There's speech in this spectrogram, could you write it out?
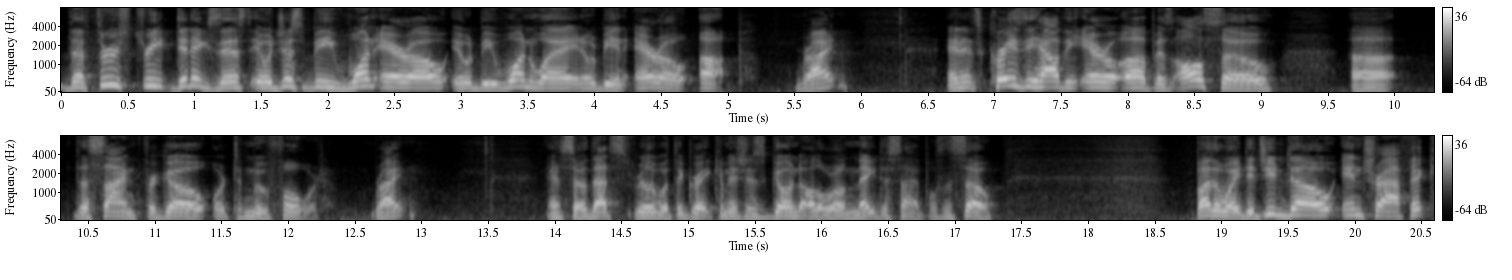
the through street did exist, it would just be one arrow, it would be one way, and it would be an arrow up, right? And it's crazy how the arrow up is also uh, the sign for go or to move forward, right? And so that's really what the Great Commission is go into all the world and make disciples. And so, by the way, did you know in traffic,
